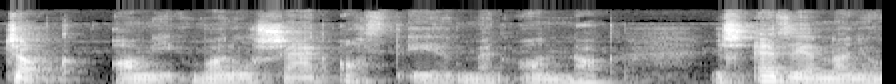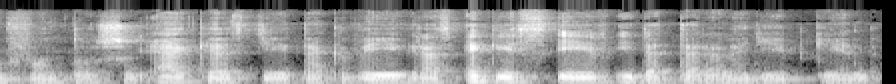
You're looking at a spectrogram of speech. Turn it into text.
csak ami valóság, azt éld meg annak. És ezért nagyon fontos, hogy elkezdjétek végre, az egész év ide terel egyébként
